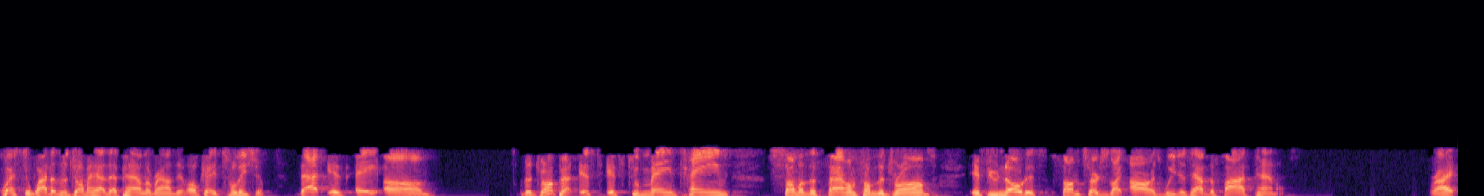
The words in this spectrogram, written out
question: Why does the drummer have that panel around them? Okay, Felicia, that is a um, the drum panel. It's it's to maintain some of the sound from the drums. If you notice, some churches like ours, we just have the five panels, right?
